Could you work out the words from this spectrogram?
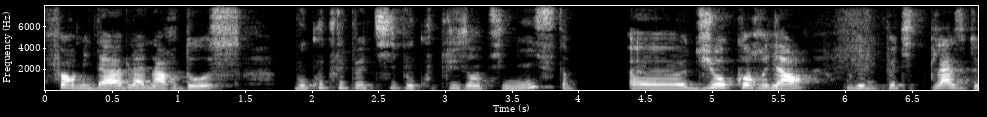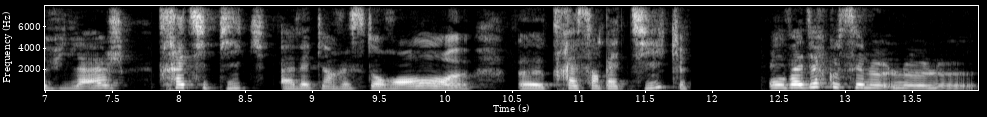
formidables. Anardos, beaucoup plus petit, beaucoup plus intimiste. Euh, Diocoria, où il y a une petite place de village très typique, avec un restaurant euh, euh, très sympathique. On va dire que c'est le,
